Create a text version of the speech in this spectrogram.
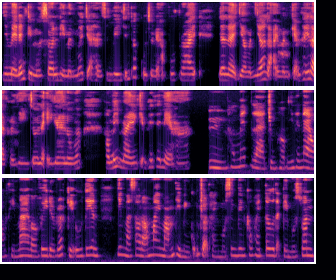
Nhưng mà đến kỳ mùa xuân thì mình mới trở thành sinh viên chính thức của trường đại học Fulbright nên là giờ mình nhớ lại mình cảm thấy là thời gian trôi lẹ ghê luôn á. Không biết mai đang cảm thấy thế nào ha? Ừ không biết là trùng hợp như thế nào thì mai và vi đều rất kỳ ưu tiên. Nhưng mà sau đó may mắn thì mình cũng trở thành một sinh viên 024 tại kỳ mùa xuân.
